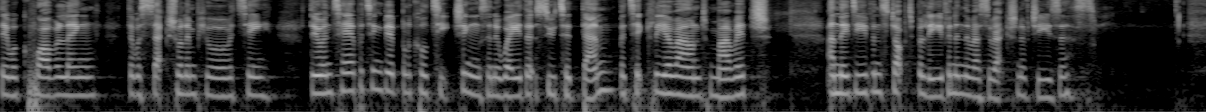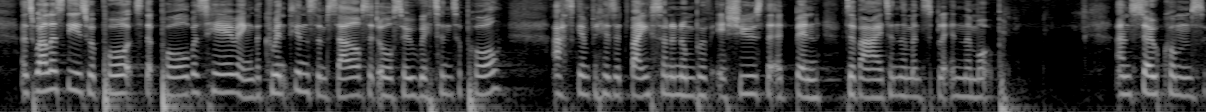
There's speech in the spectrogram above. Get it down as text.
They were quarreling. There was sexual impurity. They were interpreting biblical teachings in a way that suited them, particularly around marriage. And they'd even stopped believing in the resurrection of Jesus. As well as these reports that Paul was hearing, the Corinthians themselves had also written to Paul, asking for his advice on a number of issues that had been dividing them and splitting them up. And so comes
